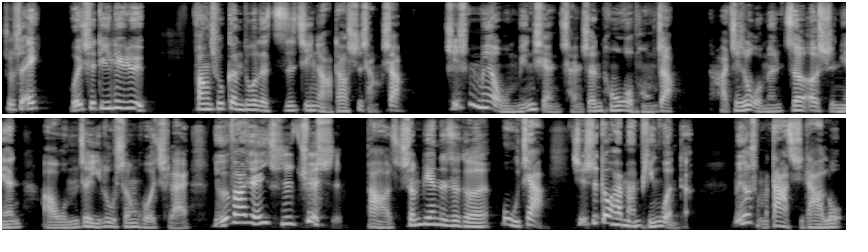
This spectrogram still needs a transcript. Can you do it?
就是哎，维持低利率，放出更多的资金啊到市场上。其实没有明显产生通货膨胀啊，其实我们这二十年啊，我们这一路生活起来，你会发现，哎其实确实啊，身边的这个物价其实都还蛮平稳的，没有什么大起大落，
